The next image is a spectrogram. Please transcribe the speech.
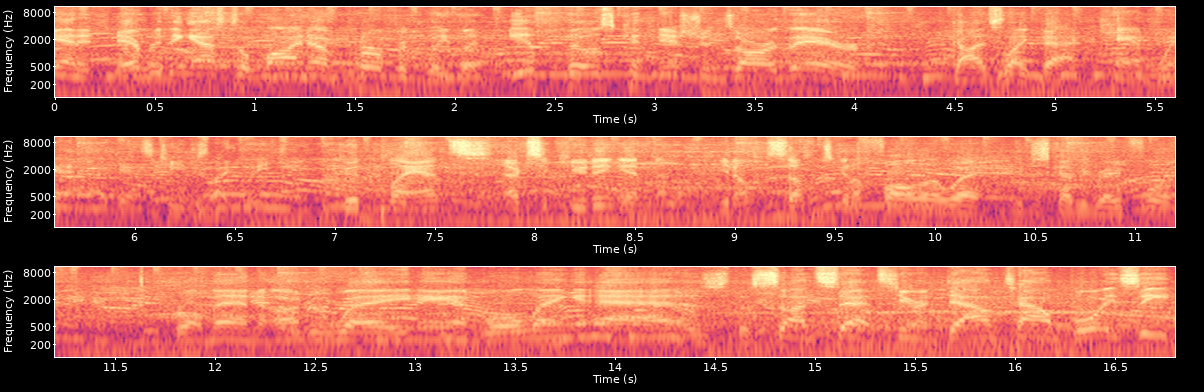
again, it, everything has to line up perfectly. But if those conditions are there, guys like that can win against teams like Legion. Good plans, executing, and you know something's going to fall our way. We just got to be ready for it. Pro Men underway and rolling as the sun sets here in downtown Boise.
